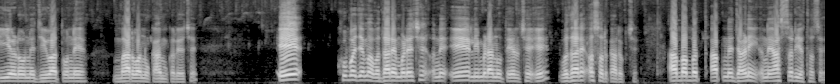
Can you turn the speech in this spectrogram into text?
ઈયળોને, જીવાતોને મારવાનું કામ કરે છે. એ ખૂબ જ એમાં વધારે મળે છે અને એ લીમડાનું તેલ છે એ વધારે અસરકારક છે. આ બાબત આપને જાણી અને આશ્ચર્ય થશે.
